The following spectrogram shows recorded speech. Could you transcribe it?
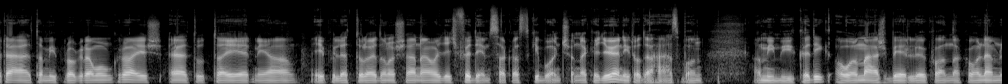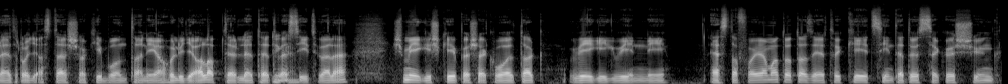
ráállt a mi programunkra, és el tudta érni a épület tulajdonosánál, hogy egy födémszakaszt kibontsanak egy olyan irodaházban, ami működik, ahol más bérlők vannak, ahol nem lehet rogyasztással kibontani, ahol ugye alapterületet Igen. veszít vele, és mégis képesek voltak végigvinni ezt a folyamatot azért, hogy két szintet összekössünk,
